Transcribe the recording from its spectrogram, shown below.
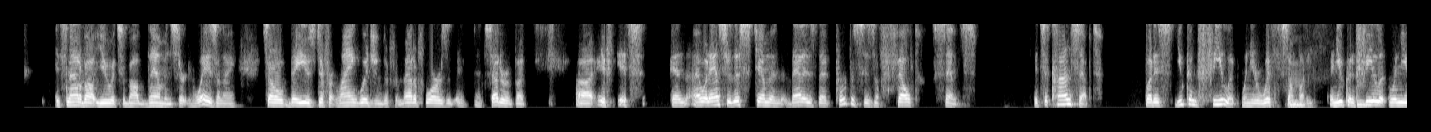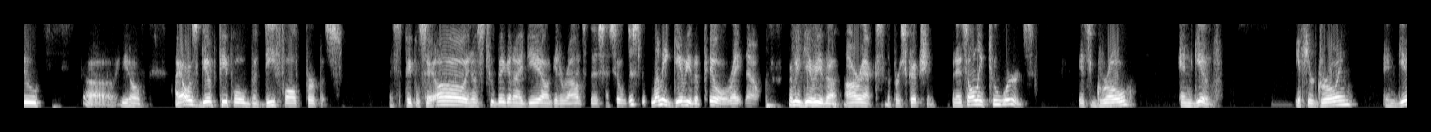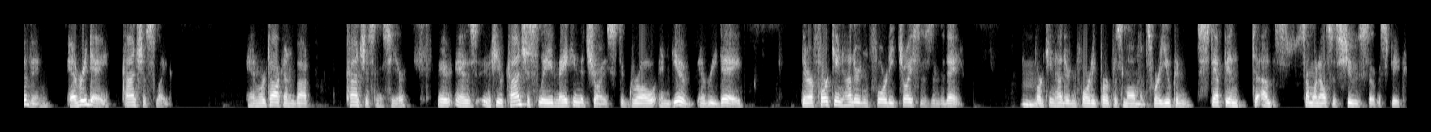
it's not about you, it's about them in certain ways. And I so they use different language and different metaphors, et cetera. But uh, if it's and I would answer this, Tim, and that is that purpose is a felt sense. It's a concept, but it's you can feel it when you're with somebody, mm. and you can mm. feel it when you uh, you know, I always give people the default purpose. People say, "Oh, you know, it's too big an idea. I'll get around to this." I said, "Well, just let me give you the pill right now. Let me give you the RX, the prescription, and it's only two words. It's grow and give. If you're growing and giving every day consciously, and we're talking about consciousness here, as if you're consciously making the choice to grow and give every day, there are 1,440 choices in the day. 1,440 hmm. purpose moments where you can step into someone else's shoes, so to speak.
